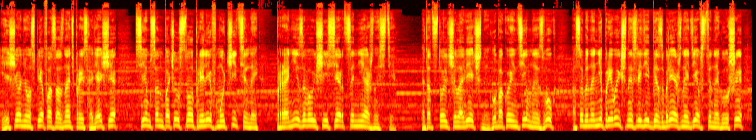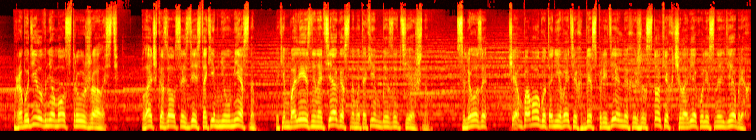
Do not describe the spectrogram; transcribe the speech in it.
Еще не успев осознать происходящее, Симпсон почувствовал прилив мучительной, пронизывающей сердце нежности. Этот столь человечный, глубоко интимный звук, особенно непривычный среди безбрежной девственной глуши, пробудил в нем острую жалость. Плач казался здесь таким неуместным, таким болезненно тягостным и таким безутешным. Слезы — чем помогут они в этих беспредельных и жестоких человеку лесных дебрях?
